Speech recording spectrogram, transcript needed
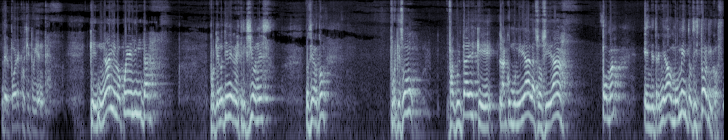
del poder constituyente. Que nadie lo puede limitar, porque no tiene restricciones, ¿no es cierto? Porque son facultades que la comunidad, la sociedad toma en determinados momentos históricos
